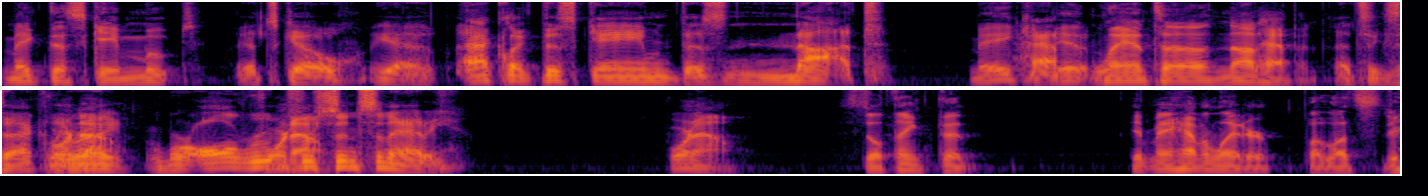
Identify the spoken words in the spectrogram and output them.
make this game moot. Let's go. Yeah, act like this game does not Make happen. Atlanta not happen. That's exactly For now. right. We're all rooting For for. Cincinnati. For now, still think that it may happen later, but let's do.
